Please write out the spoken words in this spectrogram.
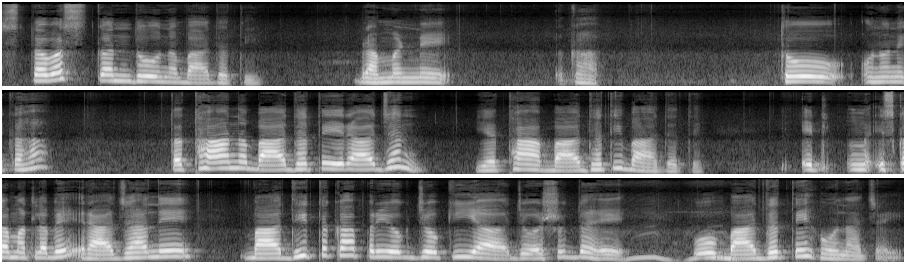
स्तव स्कंधो न बाधती। ब्राह्मण ने कहा तो उन्होंने कहा, तथा न बाधते राजन, यथा बाधती बाधते। इसका मतलब है, राजा ने बाधित का प्रयोग जो किया, जो अशुद्ध है, वो बाधते होना चाहिए।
